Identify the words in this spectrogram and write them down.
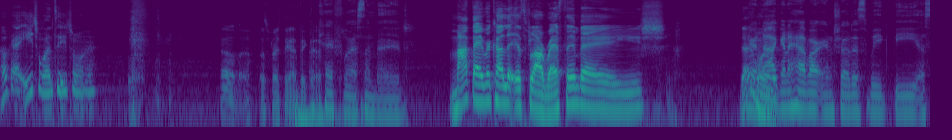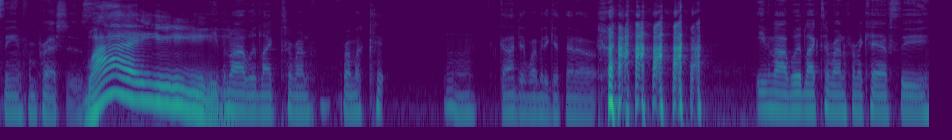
Okay, each one to each one. I don't know. That's the first thing I think of. Okay, fluorescent beige. My favorite color is fluorescent beige. That's We're one not gonna have our intro this week be a scene from Precious. Why? Even though I would like to run from a. c- Mm, God didn't want me to get that out. Even though I would like to run from a KFC,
